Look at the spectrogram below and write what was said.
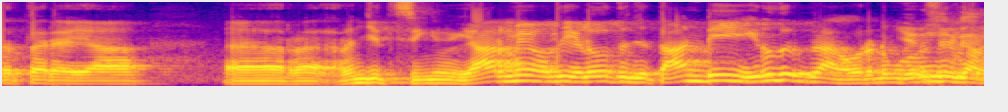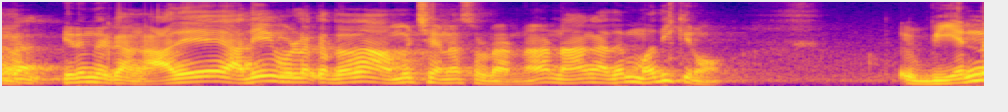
தத்தாரேயா ரஞ்சித் சிங் யாருமே வந்து எழுபத்தஞ்சு தாண்டி இருந்திருக்காங்க ஒரு ரெண்டு இருந்திருக்காங்க இருந்திருக்காங்க. அதே அதே விளக்கத்தை தான் அமித்ஷா என்ன சொல்றாருன்னா நாங்கள் அதை மதிக்கிறோம். என்ன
